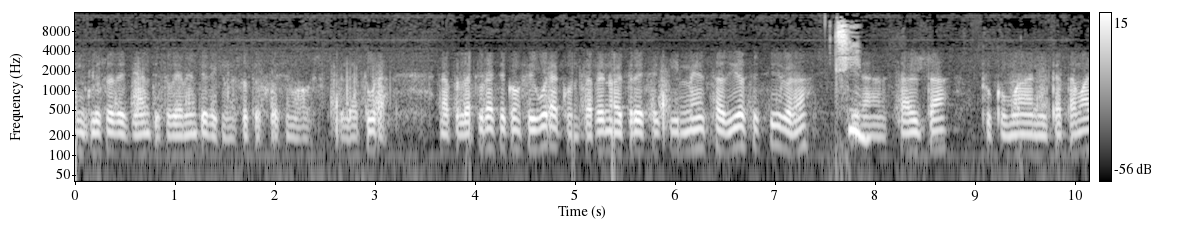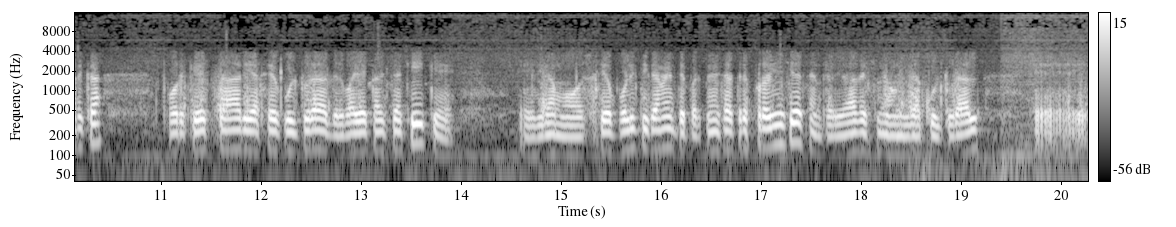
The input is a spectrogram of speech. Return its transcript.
incluso desde antes, obviamente, de que nosotros fuésemos prelatura. La prelatura se configura con terreno de tres inmensas diócesis, ¿verdad? Sí. Eran Salta, Tucumán y Catamarca, porque esta área geocultural del Valle Calchaquí, que eh, digamos geopolíticamente pertenece a tres provincias, en realidad es una unidad cultural eh,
